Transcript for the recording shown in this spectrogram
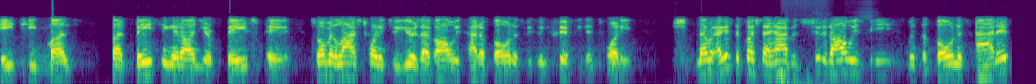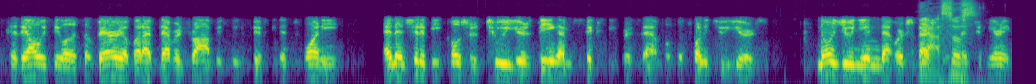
eighteen months, but basing it on your base pay. So over the last twenty-two years, I've always had a bonus between fifty to twenty. Now, I guess the question I have is, should it always be with the bonus added? Because they always say, well, it's a variable, but I've never dropped between fifty to twenty. And then should it be closer to two years, being I'm sixty, for example, so twenty-two years? No union network specialist so- engineering.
